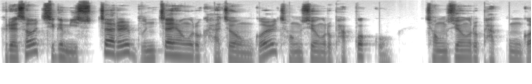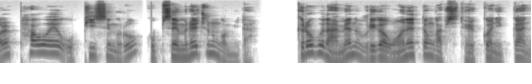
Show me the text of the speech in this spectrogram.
그래서 지금 이 숫자를 문자형으로 가져온 걸 정수형으로 바꿨고 정수형으로 바꾼 걸 파워의 OP승으로 곱셈을 해주는 겁니다. 그러고 나면 우리가 원했던 값이 될 거니까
